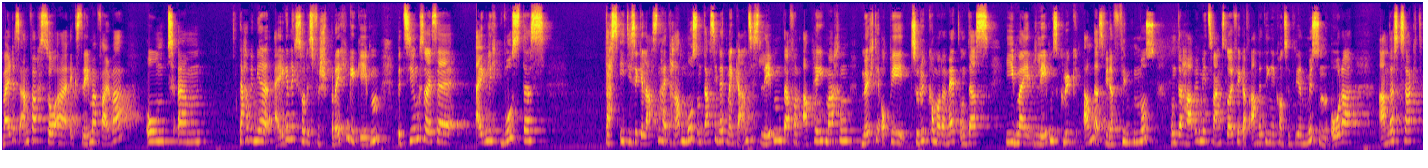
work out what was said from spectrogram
weil das einfach so ein extremer Fall war und ähm, da habe ich mir eigentlich so das Versprechen gegeben, beziehungsweise eigentlich gewusst, dass, dass ich diese Gelassenheit haben muss und dass ich nicht mein ganzes Leben davon abhängig machen möchte, ob ich zurückkomme oder nicht und dass ich mein Lebensglück anders wiederfinden muss und da habe ich mich zwangsläufig auf andere Dinge konzentrieren müssen oder anders gesagt,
